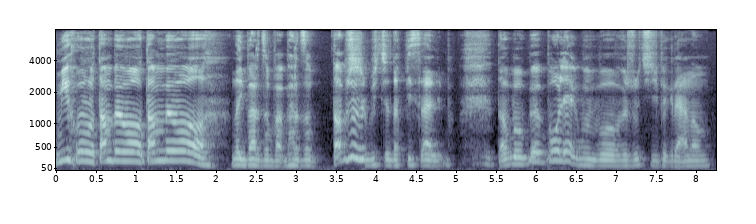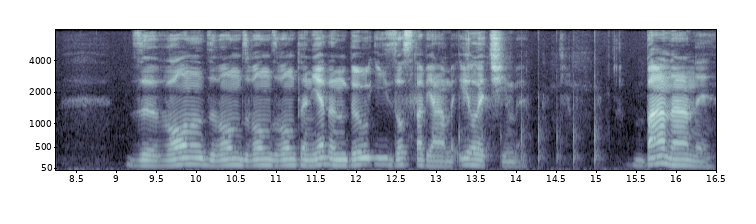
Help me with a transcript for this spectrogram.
Michu, tam było, tam było. No i bardzo, ba- bardzo dobrze, żebyście napisali, bo to byłby ból, jakby było wyrzucić wygraną. Dzwon, dzwon, dzwon, dzwon, ten jeden był i zostawiamy i lecimy. Banany.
